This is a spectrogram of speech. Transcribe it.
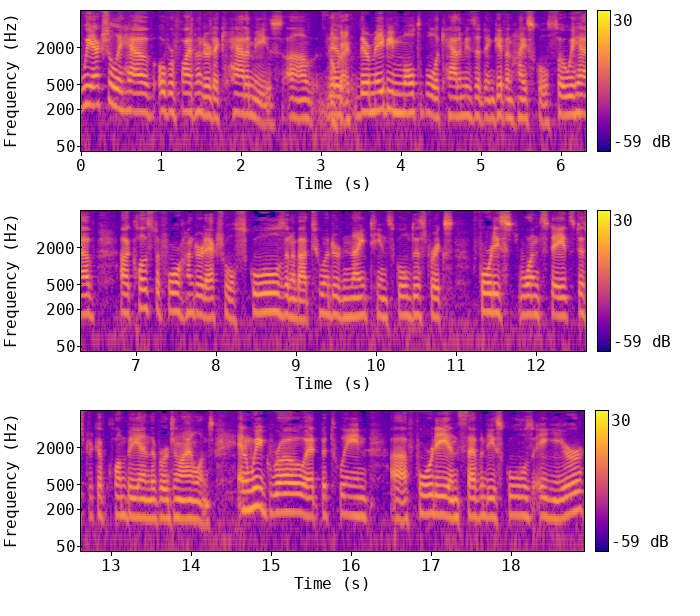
We actually have over 500 academies. Uh, there, okay. there, may be multiple academies at a given high school. So we have uh, close to 400 actual schools and about 219 school districts 41 states, District of Columbia, and the Virgin Islands. And we grow at between uh, 40 and 70 schools a year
